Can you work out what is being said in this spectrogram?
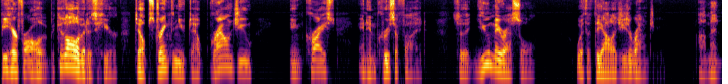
Be here for all of it because all of it is here to help strengthen you, to help ground you in Christ and Him crucified, so that you may wrestle with the theologies around you. Amen.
